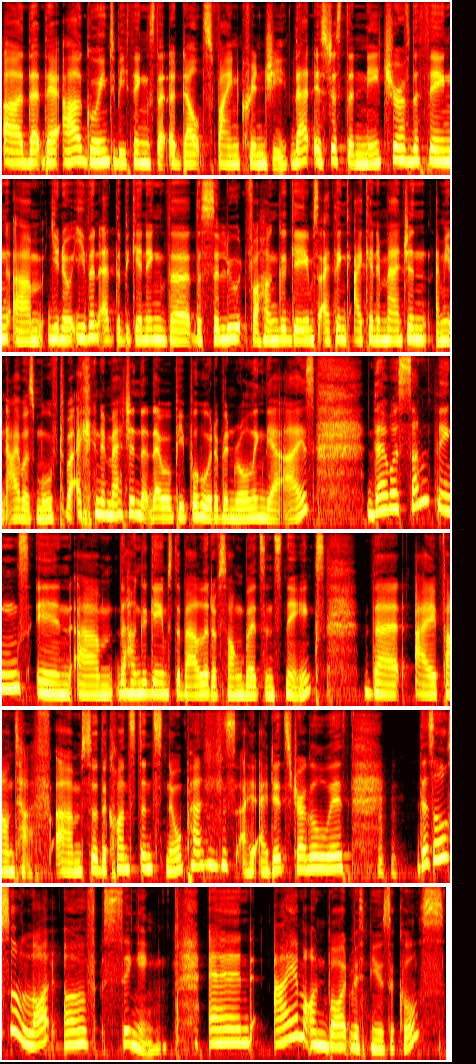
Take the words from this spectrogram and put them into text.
uh, that there are going to be things that adults find cringy. That is just the nature of the thing. Um, you know, even at the beginning, the the salute for Hunger Games, I think I can imagine. I mean, I was moved, but I can imagine that there were people who would have been rolling their eyes. There were some things in um, the Hunger Games, the Ballad of Songbirds and Snakes, that I found tough. Um, so the constant snow puns, I, I did struggle with. There's also a lot of singing, and I am on board with musicals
